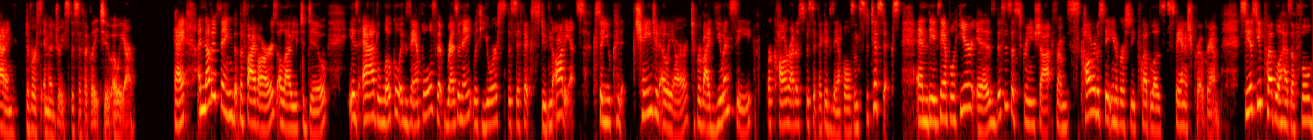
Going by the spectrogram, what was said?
adding diverse imagery specifically to OER. Okay. Another thing that the five R's allow you to do is add local examples that resonate with your specific student audience. So you could change an OER to provide UNC or Colorado specific examples and statistics. And the example here is this is a screenshot from Colorado State University Pueblo's Spanish program. CSU Pueblo has a full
